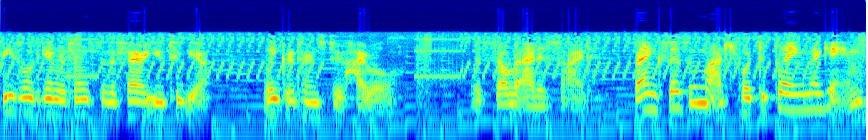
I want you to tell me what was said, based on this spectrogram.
Peace once again returns to the fair Utopia. Link returns to Hyrule with Zelda at his side. Thanks so much for to playing my game.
